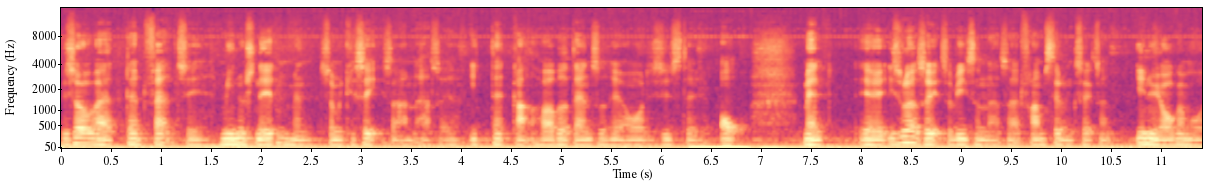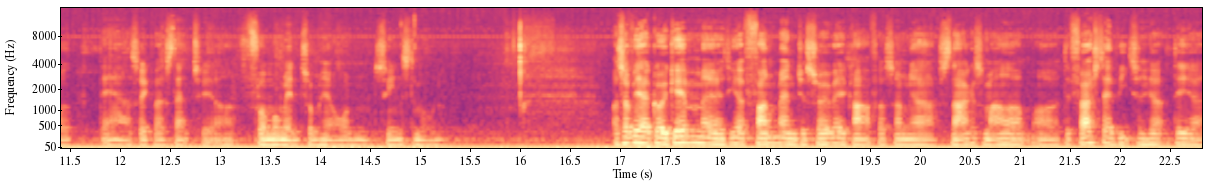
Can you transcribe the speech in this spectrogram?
Vi så, at den faldt til minus 19, men som I kan se, så er den altså i den grad hoppet og danset her over de sidste år. Men øh, isoleret set, så viser den altså, at fremstillingssektoren i New York-området, det har altså ikke været i stand til at få momentum her over den seneste måned. Og så vil jeg gå igennem øh, de her Fund Manager Survey grafer, som jeg snakker så meget om. Og det første, jeg viser her, det er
